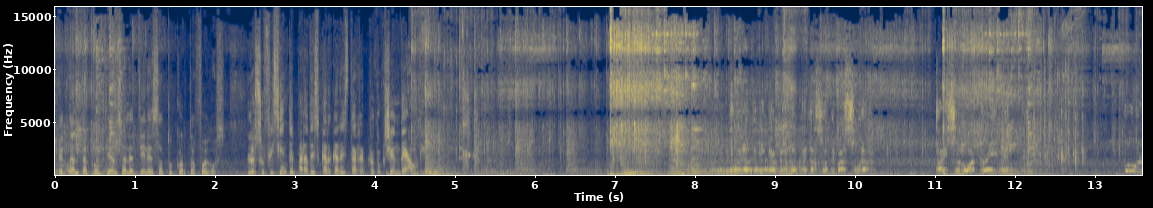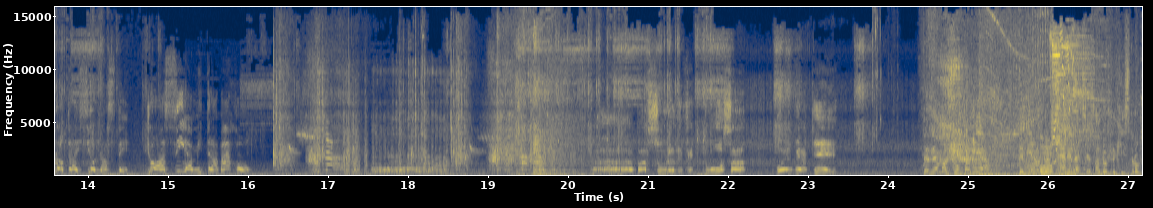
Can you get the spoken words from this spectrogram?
¿Qué tanta confianza le tienes a tu cortafuegos? Lo suficiente para descargar esta reproducción de audio. Fuera de mi camino, pedazo de basura. Traicionó a Craven. Tú lo traicionaste. Yo hacía mi trabajo. Ah, basura defectuosa. ¡Vuelve aquí! ¡Tenemos compañía! Debieron Oh. bloquear el acceso a los registros.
